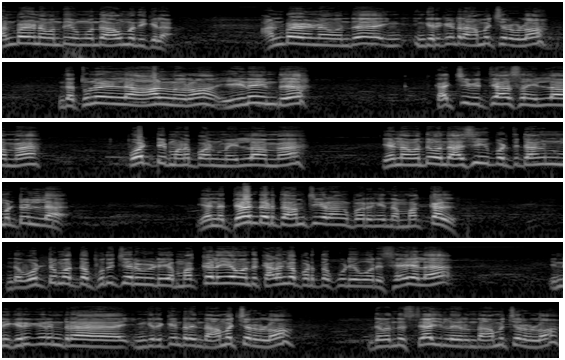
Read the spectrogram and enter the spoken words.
அன்பழனை வந்து இவங்க வந்து அவமதிக்கலை. அன்பழனை வந்து இங் இங்கே இருக்கின்ற அமைச்சர்களும் இந்த துணைநிலை ஆளுநரும் இணைந்து கட்சி வித்தியாசம் இல்லாமல் போட்டி மனப்பான்மை இல்லாமல் என்னை வந்து வந்து அசிங்கப்படுத்திட்டாங்கன்னு மட்டும் இல்லை. என்னை தேர்ந்தெடுத்து அமைச்சிக்கிறாங்க பாருங்கள் இந்த மக்கள். இந்த ஒட்டுமொத்த புதுச்சேரியுடைய மக்களையே வந்து கலங்கப்படுத்தக்கூடிய ஒரு செயலை இன்றைக்கி இருக்கின்ற இங்கே இருக்கின்ற இந்த அமைச்சர்களும் இந்த வந்து ஸ்டேஜில் இருந்த அமைச்சர்களும்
